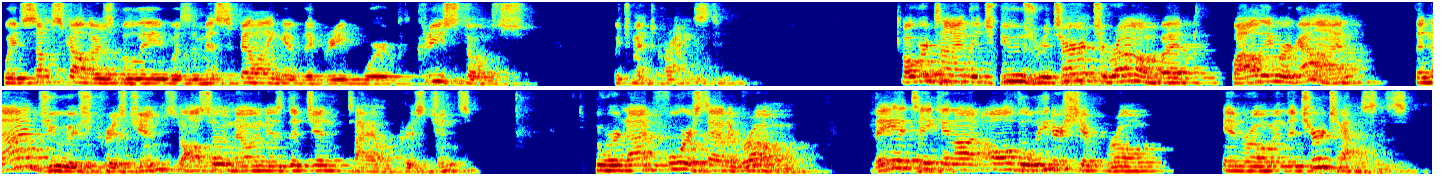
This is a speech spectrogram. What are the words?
which some scholars believe was a misspelling of the Greek word Christos, which meant Christ. Over time, the Jews returned to Rome, but while they were gone, the non Jewish Christians, also known as the Gentile Christians, who were not forced out of Rome, they had taken on all the leadership Rome in Rome in the church houses.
